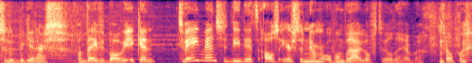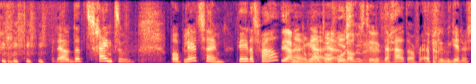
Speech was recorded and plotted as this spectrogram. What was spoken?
Absolute Beginners van David Bowie. Ik ken twee mensen die dit als eerste nummer op een bruiloft wilden hebben. Zo, nou, dat schijnt populair te zijn. Ken je dat verhaal? Ja, ik kan me dat wel voorstellen, natuurlijk, daar gaat het over. Absolute Beginners.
